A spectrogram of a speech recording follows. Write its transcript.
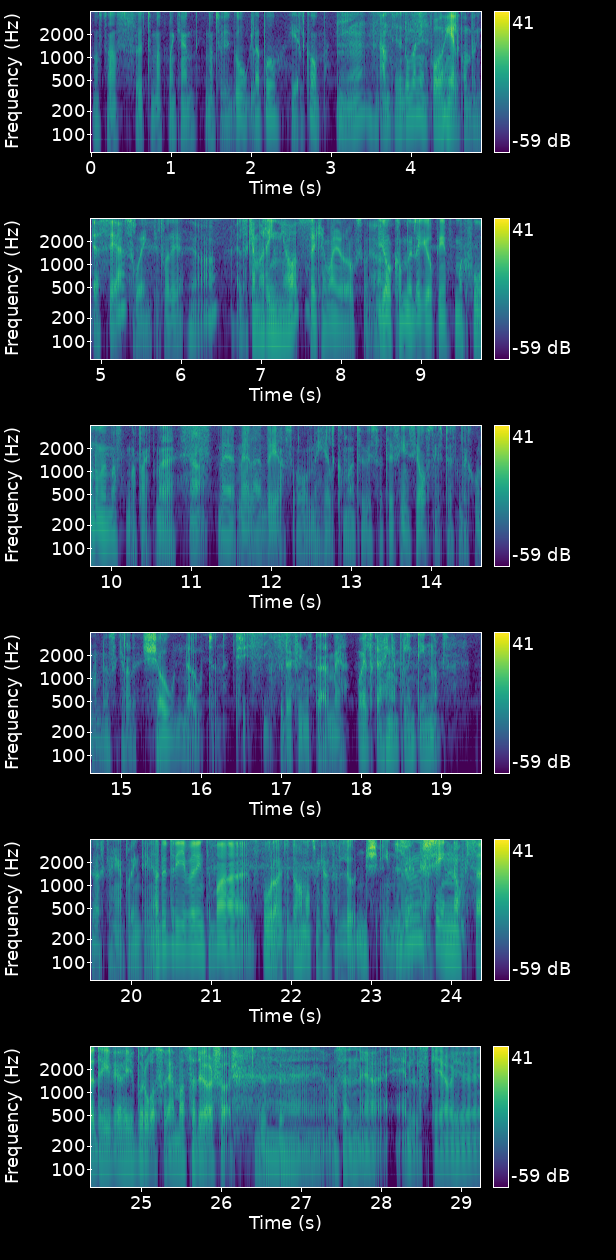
Någonstans, förutom att man kan naturligtvis googla på Helcom. Mm. Antingen går man in på helcom.se Så enkelt var det. ja. eller så kan man ringa oss. Det kan man göra också. Ja. Jag kommer lägga upp information om hur man får kontakt med, Ja. med, med Andreas och med Helcom naturligtvis. Så att det finns i avsnittspresentationen, den så kallade shownoten. Precis. Så det finns där med. Och älskar att hänga på LinkedIn också. Du ska hänga på LinkedIn. Ja, du driver inte bara bolaget, du har något som kallas för Lunch In. vet jag. Lunch in också driver jag i Borås och är ambassadör för. Just det. Eh, och sen eh, älskar jag ju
